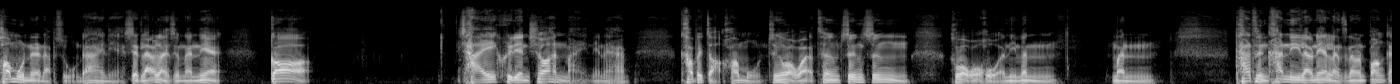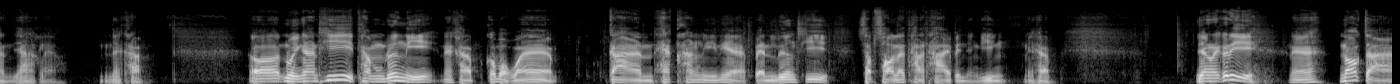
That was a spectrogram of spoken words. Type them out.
ข้อมูลในระดับสูงได้เนี่ย เสร็จแล้วหลังจากนั้นเนี่ยก็ใช้ credential อันใหม่เนี่ยนะครับ เข้าไปเจาะข้อมูล ซึ่งเขาบอกว่าซึ่งซึ่งซึ่งเขาบอกว่าโอ้โหอันนี้มันมันถ้าถึงขั้นนี้แล้วเนี่ยหลังจากนั้นมันป้องกันยากแล้วนะครับ หน่วยงานที่ทำเรื่องนี้นะครับ ก็บอกว่าการแฮกครั้งนี้เนี่ยเป็นเรื่องที่ซับซ้อนและท้าทายเป็นอย่างยิ่งนะครับ อย่างไรก็ดีนะนอกจาก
